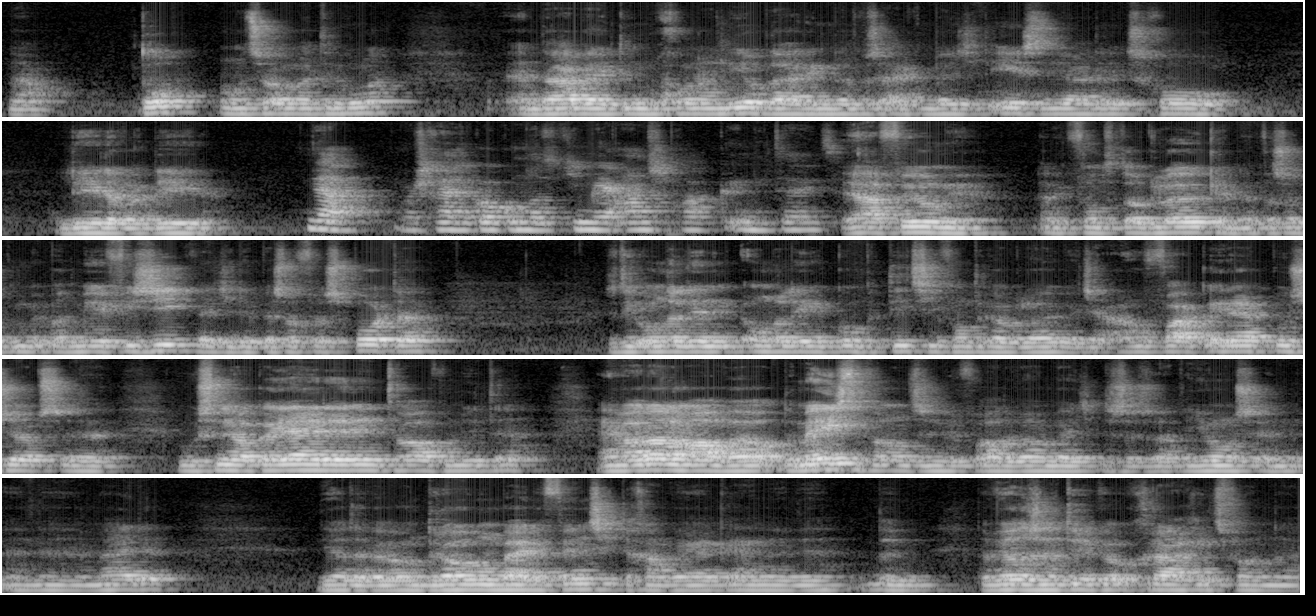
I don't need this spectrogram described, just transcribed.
nou, top, om het zo maar te noemen. En daar ben ik toen begonnen aan die opleiding. Dat was eigenlijk een beetje het eerste jaar dat ik school leerde waarderen. Ja, waarschijnlijk ook omdat het je meer aansprak in die tijd. Ja, veel meer. En ik vond het ook leuk en het was ook wat meer fysiek, weet je, er best wel veel sporten. Dus die onderling, onderlinge competitie vond ik ook leuk. Weet je, hoe vaak kan jij push-ups, eh, hoe snel kan jij rennen in 12 minuten. En we hadden allemaal wel, de meeste van ons in ieder geval hadden wel een beetje, dus er zaten jongens en, en eh, meiden, die hadden wel een droom om bij Defensie te gaan werken. En eh, de, de, dan wilden ze natuurlijk ook graag iets van eh,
